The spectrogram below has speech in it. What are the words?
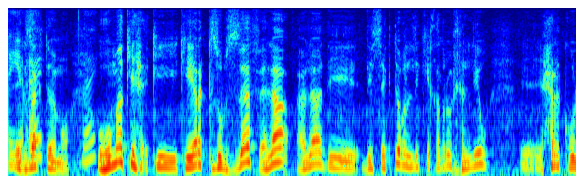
اكزاكتومون. وهما كي كي كيركزوا بزاف على على دي دي سيكتور اللي كيقدروا يخليو يحركوا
